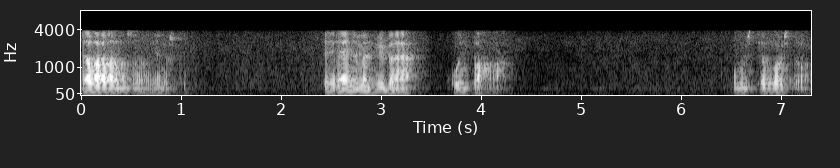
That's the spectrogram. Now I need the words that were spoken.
Dalai Lama sanoi hienosti. Tehdä enemmän hyvää kuin pahaa. Mun mielestä se on loistavaa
